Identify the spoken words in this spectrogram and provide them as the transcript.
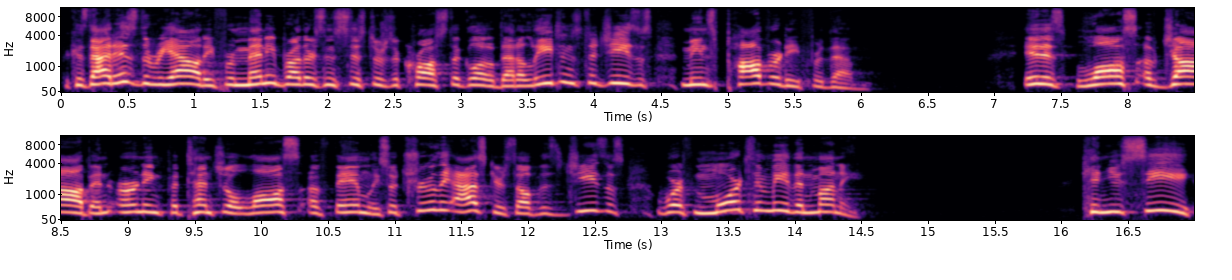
Because that is the reality for many brothers and sisters across the globe that allegiance to Jesus means poverty for them. It is loss of job and earning potential, loss of family. So truly ask yourself is Jesus worth more to me than money? Can you see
